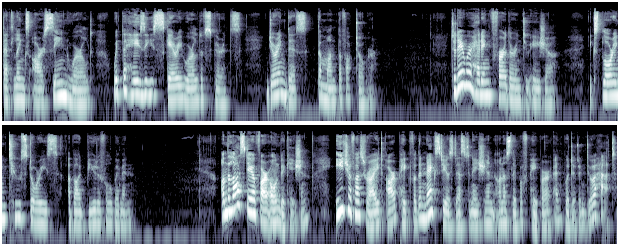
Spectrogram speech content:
that links our seen world with the hazy, scary world of spirits during this, the month of October. Today we're heading further into Asia, exploring two stories about beautiful women. On the last day of our own vacation, each of us write our pick for the next year's destination on a slip of paper and put it into a hat.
